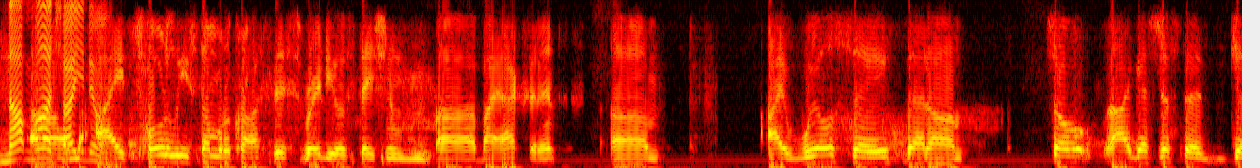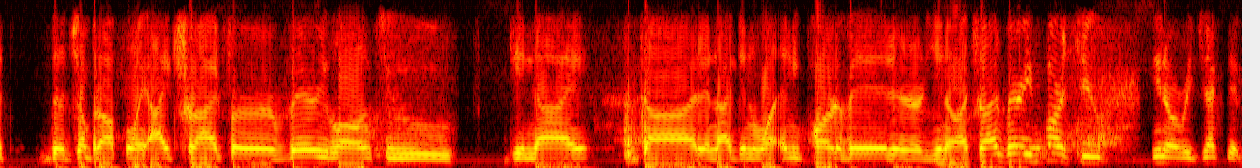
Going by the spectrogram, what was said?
Not much. Um, How you doing? I totally stumbled across this radio station uh, by accident. Um, I will say that um, so I guess just to get the jumping off point, I tried for very long to deny God, and I didn't want any part of it, or you know, I tried very hard to, you know, reject it,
